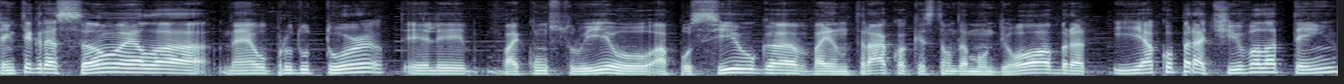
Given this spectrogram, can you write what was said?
A integração, ela, né, o produtor, ele vai construir a pocilga, vai entrar com a questão da mão de obra e a cooperativa ela tem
